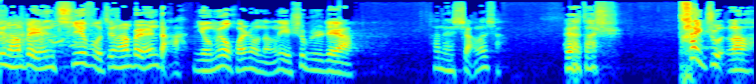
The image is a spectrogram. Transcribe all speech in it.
经常被人欺负，经常被人打，你有没有还手能力？是不是这样？他呢想了想，哎呀，大师，太准了！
